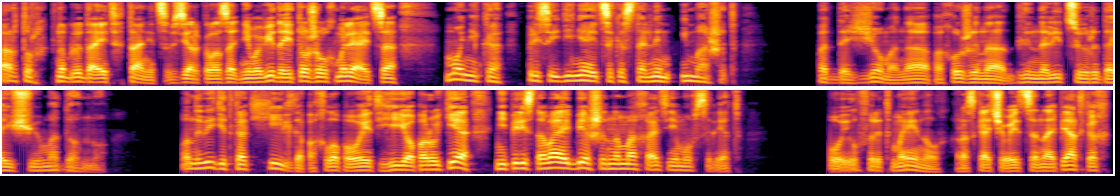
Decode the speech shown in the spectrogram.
Артур наблюдает танец в зеркало заднего вида и тоже ухмыляется. Моника присоединяется к остальным и машет. Под дождем она похожа на длиннолицую рыдающую Мадонну. Он видит, как Хильда похлопывает ее по руке, не переставая бешено махать ему вслед. Уилфред Мейнелл раскачивается на пятках,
